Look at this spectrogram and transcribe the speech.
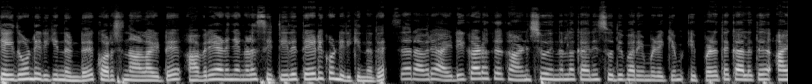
ചെയ്തുകൊണ്ടിരിക്കുന്നുണ്ട്. കുറച്ച് നാളായിട്ട് അവരെയാണ് ഞങ്ങൾ സിറ്റിയിൽ തേടിക്കൊണ്ടിരിക്കുന്നത്. സാർ അവർ ഐ ഡി കാർഡൊക്കെ കാണിച്ചു എന്നുള്ള കാര്യം സുധി പറയുമ്പോഴേക്കും ഇപ്പോഴത്തെ കാലത്ത് ഐ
